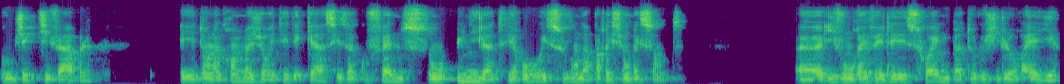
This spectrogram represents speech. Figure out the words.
objectivable et dans la grande majorité des cas, ces acouphènes sont unilatéraux et souvent d'apparition récente. Euh, ils vont révéler soit une pathologie de l'oreille,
